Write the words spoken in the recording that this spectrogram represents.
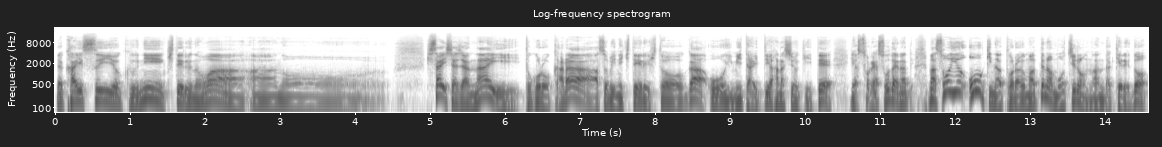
て。海水浴に来てるのはあの被災者じゃないところから遊びに来ている人が多いみたいっていう話を聞いていやそりゃそうだよなってまあそういう大きなトラウマっていうのはもちろんなんだけれど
